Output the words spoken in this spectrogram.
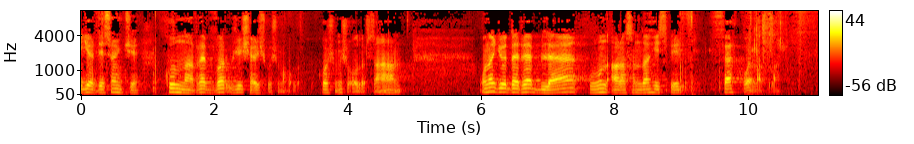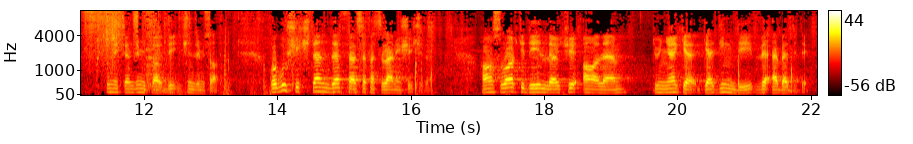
Əgər desən ki, qulla Rəbb var, ücə şərik qoşmaq olur. Qoşmuş olursan, Ona görə də Rəblə qulun arasında heç bir fərq qoymadılar. Bu neçənci misaldir? İkinci misal. Və bu şirkdən də fəlsəfəçilərin şirkidir. Hansılar ki, deyirlər ki, aləm, dünya qədimdir və əbədidir.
